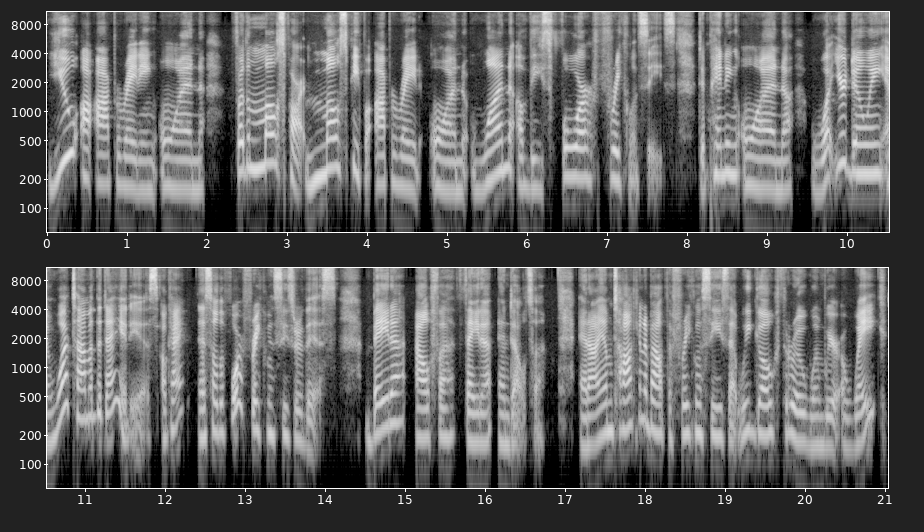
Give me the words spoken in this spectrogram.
you are operating on for the most part, most people operate on one of these four frequencies, depending on what you're doing and what time of the day it is. Okay. And so the four frequencies are this beta, alpha, theta, and delta. And I am talking about the frequencies that we go through when we're awake,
